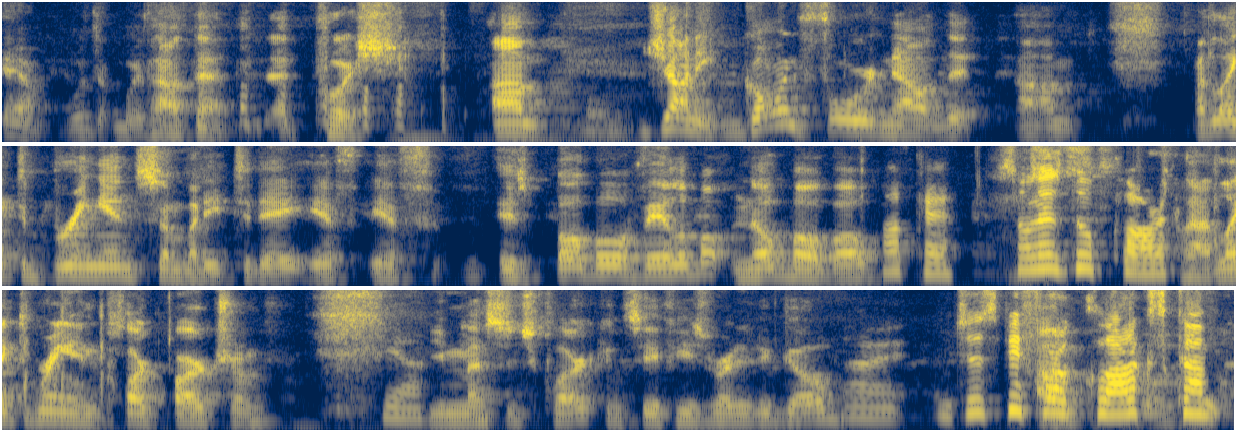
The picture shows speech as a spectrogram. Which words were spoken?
yeah, with, without that that push. Um, Johnny, going forward now that um, I'd like to bring in somebody today. If if is Bobo available? No Bobo. Okay. So let's do Clark. I'd like to bring in Clark Bartram. Yeah. You message Clark and see if he's ready to go. All right. Just before Um, Clark's come.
